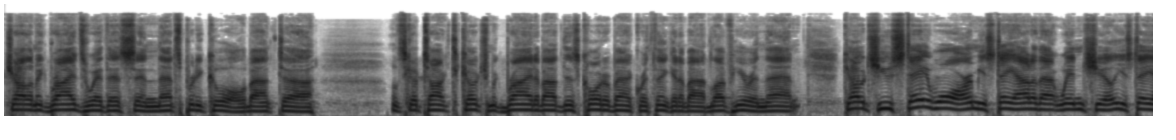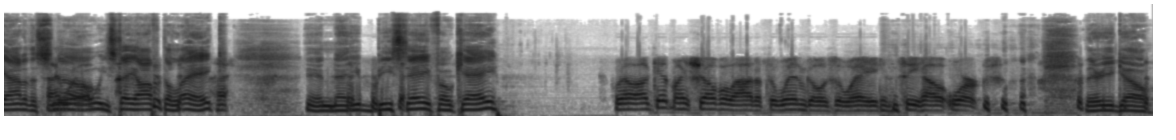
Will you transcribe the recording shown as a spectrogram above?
Charlie McBride's with us, and that's pretty cool. About uh, let's go talk to Coach McBride about this quarterback we're thinking about. Love hearing that, Coach. You stay warm. You stay out of that wind chill. You stay out of the snow. You stay off the lake, and uh, you be safe. Okay. Well, I'll get my shovel out if the wind goes away and see how it works. There you go.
